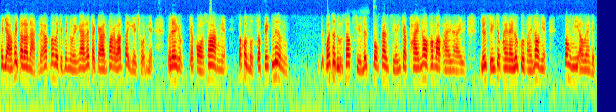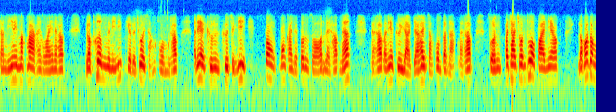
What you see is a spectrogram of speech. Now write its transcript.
พยายามให้ตระหนักนะครับไม่ว่าจะเป็นหน่วยงานราชการภาครัฐภาคเอกชนเนี่ยเวลาจะก่อสร้างเนี่ยต้องกำหนดสเปคเรื่อง วัสดุทรัพย์เสียงหรือป้องกันเสียงจากภายนอกเข้ามาภายใน หรือเสียงจากภายในแล้วกวนภายนอกเนี่ยต้องมี awareness ด้านนี้ให้มากๆให้ไว้นะครับเราเพิ่มเงินนี้นิดเดียวจะช่วยสังคมครับ อันนี้คือคือสิ่งที่ต้องป้องกันจากต้นซอสเลยครับนะนะครับ อันนี้คืออยากจะให้สังคมตระหนักนะครับ ส่วนประชาชนทั่วไปเนี่ยครับ เราก็ต้อง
